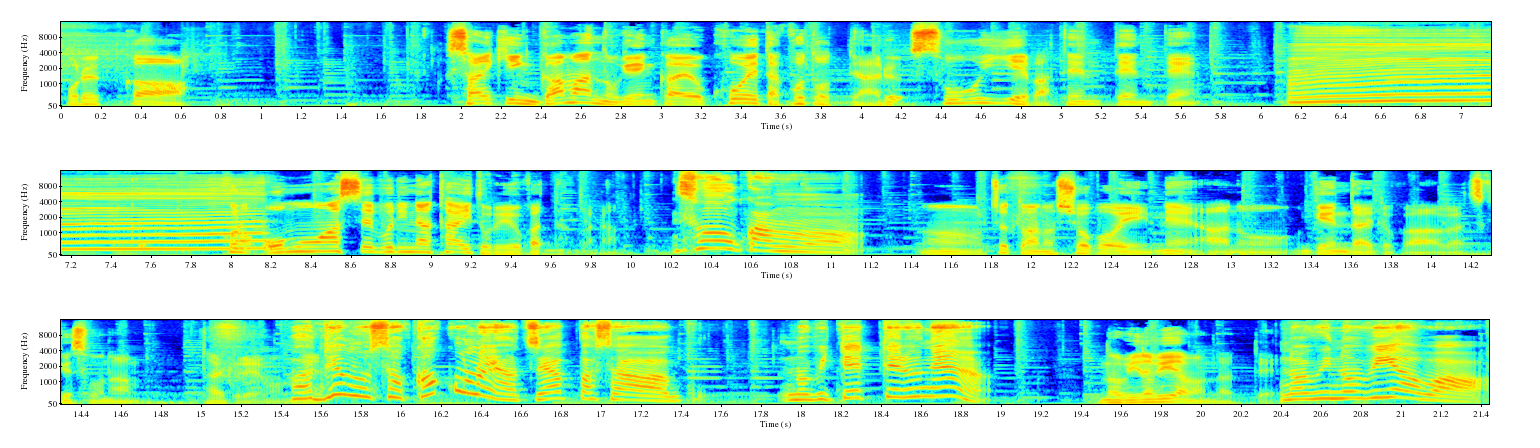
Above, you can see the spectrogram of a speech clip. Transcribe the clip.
これか最近我慢の限界を超えたことってある？そういえば点点点うーん。この思わせぶりなタイトルよかったのかそうかも。な、うん、ちょっとあのしょぼいねあの現代とかがつけそうなタイトルやもんね。あでもさ過去のやつやっぱさ伸びてってるね。伸び伸びやもんだって。伸び伸びやわ。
